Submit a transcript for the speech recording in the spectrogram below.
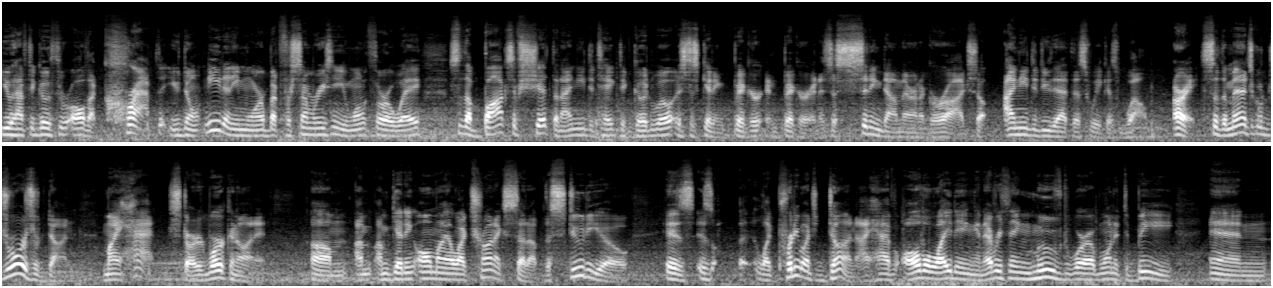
you have to go through all that crap that you don't need anymore, but for some reason you won't throw away. So the box of shit that I need to take to Goodwill is just getting bigger and bigger, and it's just sitting down there in a garage. So I need to do that this week as well. All right, so the magical drawers are done. My hat, started working on it. Um, I'm, I'm getting all my electronics set up. The studio is is uh, like pretty much done. I have all the lighting and everything moved where I want it to be, and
